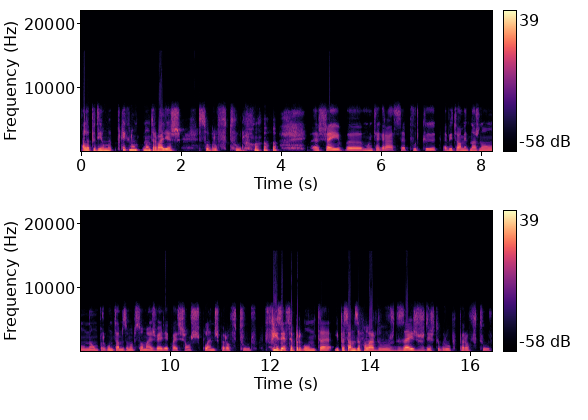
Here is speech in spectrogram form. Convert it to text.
ela pediu-me, porquê que não, não trabalhas sobre o futuro? Achei uh, muita graça, porque habitualmente nós não, não perguntamos a uma pessoa mais velha quais são os planos para o futuro. Fiz essa pergunta e passámos a falar dos desejos deste grupo para o futuro.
